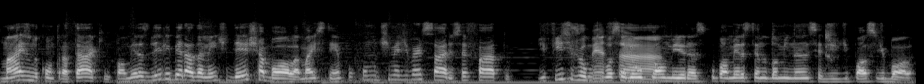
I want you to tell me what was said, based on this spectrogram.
mais no contra-ataque, o Palmeiras deliberadamente deixa a bola mais tempo com o time adversário, isso é fato. Difícil o jogo que você vê o Palmeiras, o Palmeiras tendo dominância de, de posse de bola.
